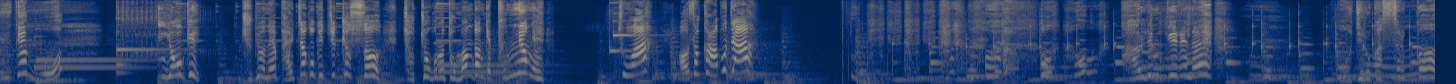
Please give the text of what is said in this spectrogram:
이게 뭐? 여기 주변에 발자국이 찍혔어. 저쪽으로 도망간 게 분명해. 좋아, 어서 가보자. 어, 어, 갈림길이네. 어디로 갔을까?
